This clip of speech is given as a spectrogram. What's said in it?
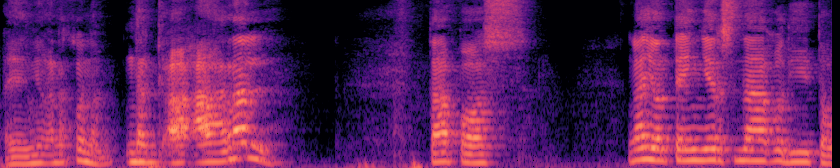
ayan yung anak ko nag, nag-aaral. Tapos ngayon 10 years na ako dito.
